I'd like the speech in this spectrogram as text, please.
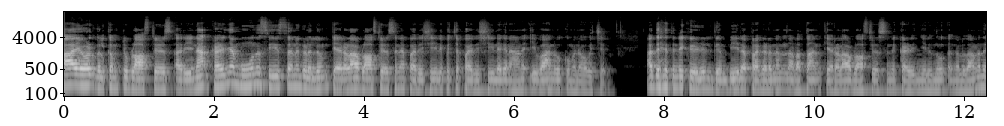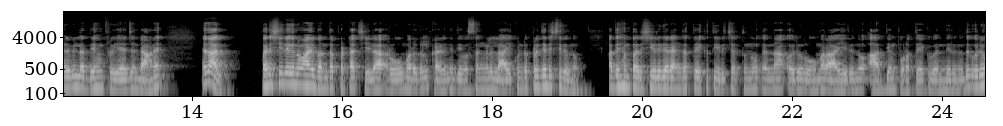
Hi all welcome to blasters arena കഴിഞ്ഞ മൂന്ന് സീസണുകളിലും കേരള ബ്ലാസ്റ്റേഴ്സിനെ പരിശീലിപ്പിച്ച പരിശീലകനാണ് ഇവാൻ വുക്കുമനോവിച്ച്. അദ്ദേഹത്തിന്റെ കീഴിൽ ഗംഭീര പ്രകടനം നടത്താൻ കേരള ബ്ലാസ്റ്റേഴ്സിന് കഴിഞ്ഞിരുന്നു എന്നുള്ളതാണ് നിലവിൽ അദ്ദേഹം ഫ്രീ ഏജന്റ് ആണ്. എന്നാൽ പരിശീലകനുമായി ബന്ധപ്പെട്ട ചില റൂമറുകൾ കഴിഞ്ഞ ദിവസങ്ങളിലായിക്കൊണ്ട് പ്രചരിച്ചിരുന്നു. അദ്ദേഹം പരിശീലക രംഗത്തേക്ക് തിരിച്ചെത്തുന്നു എന്ന ഒരു റൂമർ ആയിരുന്നു ആദ്യം പുറത്തേക്ക് വന്നിരുന്നത്. ഒരു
